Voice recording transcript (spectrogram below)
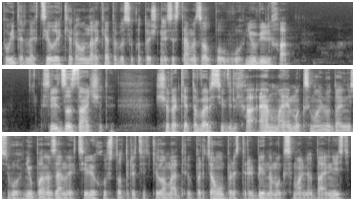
повітряних цілей керована ракета високоточної системи залпового вогню Вільха. Слід зазначити, що ракета версії Вільха М має максимальну дальність вогню по наземних цілях у 130 км. При цьому при стрільбі на максимальну дальність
